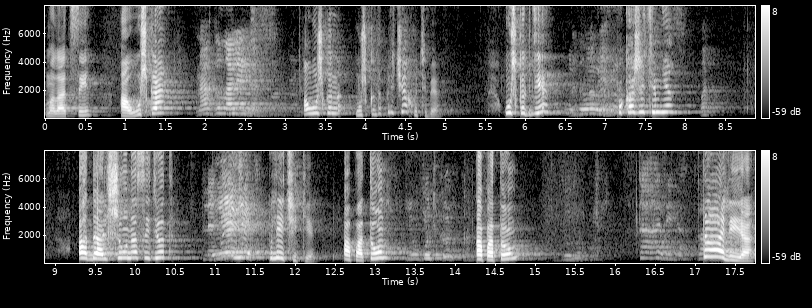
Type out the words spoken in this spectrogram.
Молодцы. А ушко? На голове. А ушко на, ушко на плечах у тебя? Ушко где? Покажите мне. А дальше у нас идет. Плечики. А потом, а потом Талия.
